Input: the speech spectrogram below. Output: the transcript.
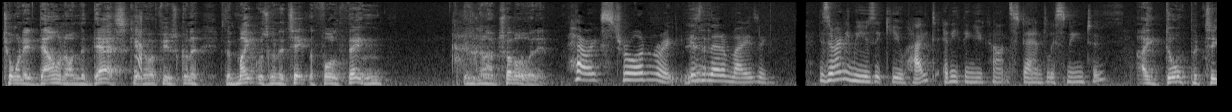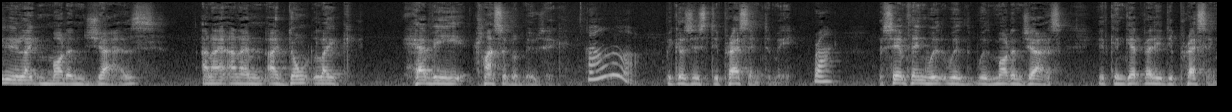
tone it down on the desk. You know, if he was going to, if the mic was going to take the full thing, he was going to have trouble with it. How extraordinary. Isn't that amazing? Is there any music you hate? Anything you can't stand listening to? I don't particularly like modern jazz, and I and I'm, I don't like heavy classical music Ah, because it's depressing to me. right. The same thing with, with, with modern jazz; it can get very depressing.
